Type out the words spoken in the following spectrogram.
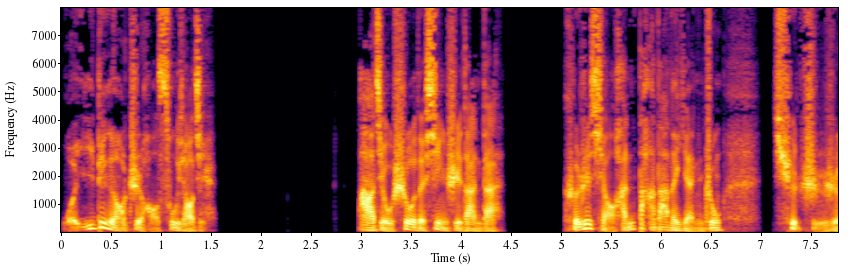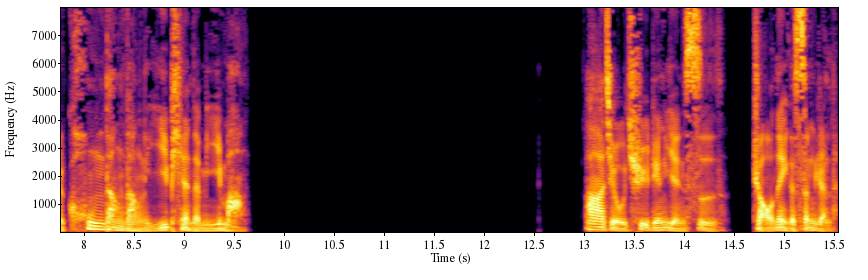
我一定要治好苏小姐。阿九说的信誓旦旦，可是小韩大大的眼中。却只是空荡荡一片的迷茫。阿九去灵隐寺找那个僧人了，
